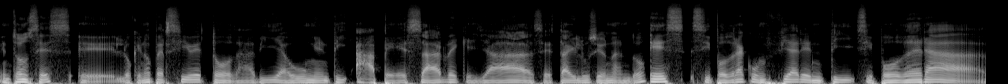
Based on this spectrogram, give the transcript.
Entonces, eh, lo que no percibe todavía aún en ti, a pesar de que ya se está ilusionando, es si podrá confiar en ti, si podrá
